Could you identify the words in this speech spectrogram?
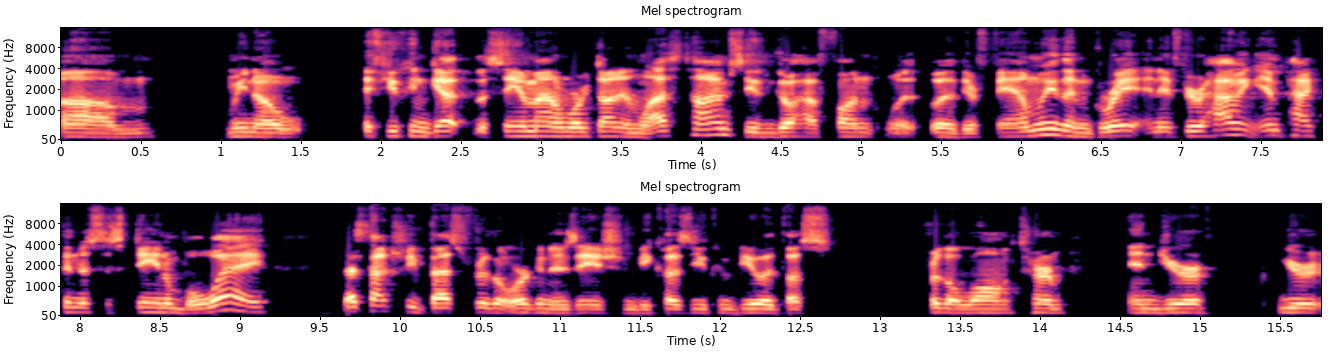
Um, you know, if you can get the same amount of work done in less time so you can go have fun with, with your family then great and if you're having impact in a sustainable way that's actually best for the organization because you can be with us for the long term and you're you're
